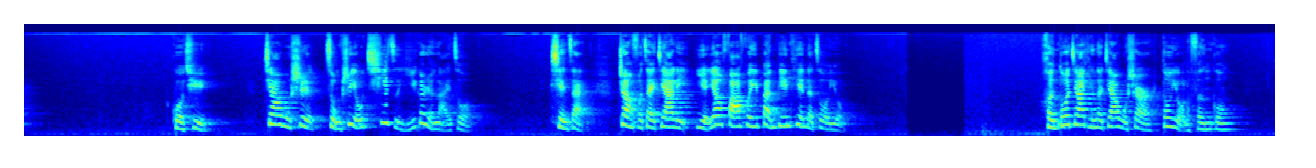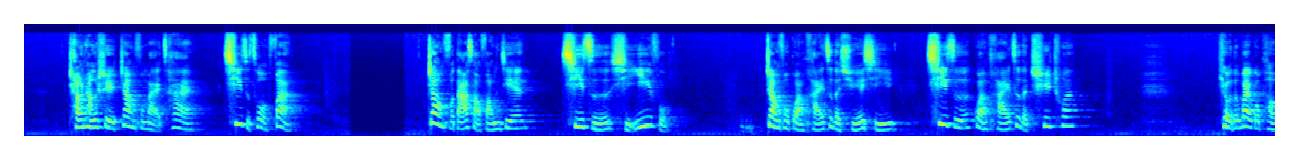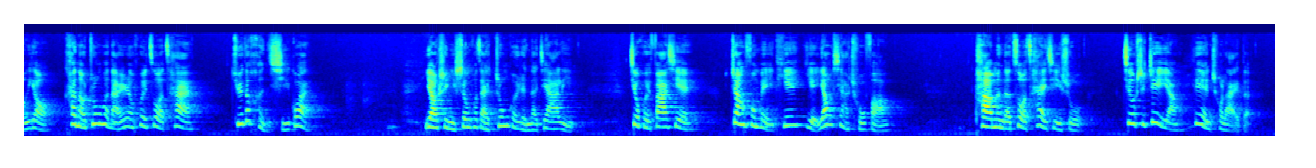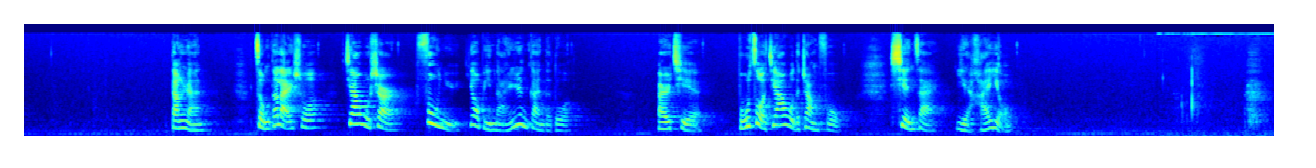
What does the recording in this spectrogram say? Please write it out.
过去，家务事总是由妻子一个人来做，现在丈夫在家里也要发挥半边天的作用。很多家庭的家务事儿都有了分工，常常是丈夫买菜，妻子做饭；丈夫打扫房间，妻子洗衣服；丈夫管孩子的学习，妻子管孩子的吃穿。有的外国朋友看到中国男人会做菜，觉得很奇怪。要是你生活在中国人的家里，就会发现丈夫每天也要下厨房，他们的做菜技术就是这样练出来的。当然，总的来说，家务事儿妇女要比男人干得多，而且不做家务的丈夫，现在也还有。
